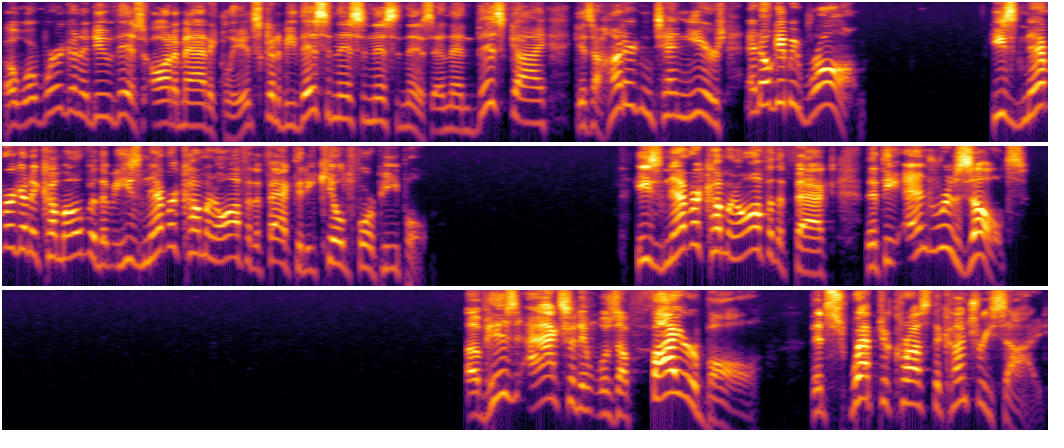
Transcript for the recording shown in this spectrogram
Oh, well, we're going to do this automatically. It's going to be this and this and this and this. And then this guy gets 110 years. And don't get me wrong, he's never going to come over the, he's never coming off of the fact that he killed four people. He's never coming off of the fact that the end result of his accident was a fireball that swept across the countryside.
